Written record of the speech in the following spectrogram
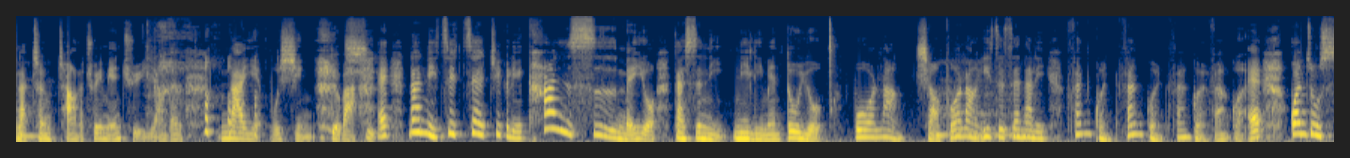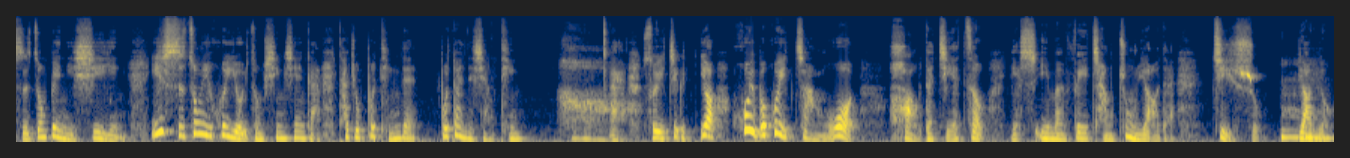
那成唱了催眠曲一样的，那也不行，对吧？哎，那你在在这个里看似没有，但是你你里面都有波浪，小波浪一直在那里翻滚、翻滚、翻滚、翻滚。哎，观众始终被你吸引，一时终于会有一种新鲜感，他就不停的、不断的想听。哦，哎，所以这个要会不会掌握好的节奏，也是一门非常重要的技术，要有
